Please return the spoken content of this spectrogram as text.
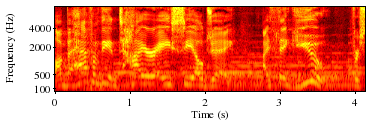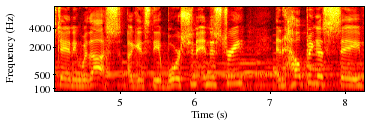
On behalf of the entire ACLJ, I thank you for standing with us against the abortion industry and helping us save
